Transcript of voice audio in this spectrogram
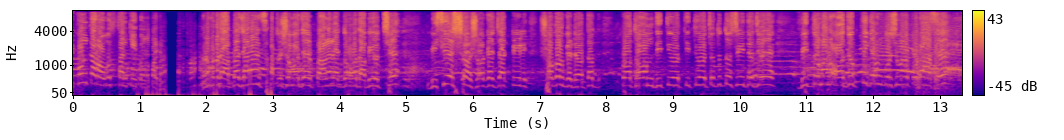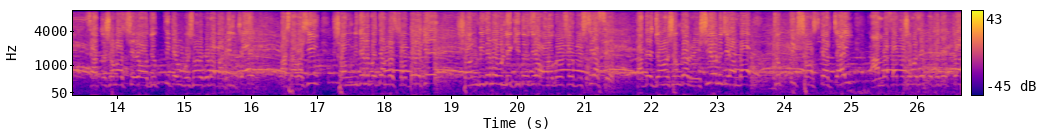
এখনকার অবস্থান কি তোমার? ধন্যবাদ। আপনারা জানেন, ছাত্র সমাজের প্রাণের এক দফা দাবি হচ্ছে বিসিএস সহ সরকারি চাকরির সকল গ্রেডে, অর্থাৎ প্রথম, দ্বিতীয়, তৃতীয়, চতুর্থ শ্রেণীতে যে বিদ্যমান অযৌক্তিক এবং বৈষম্য কোটা আছে, ছাত্র সমাজ সেই অযৌক্তিক এবং বৈষম্য কোটা বাতিল চায়। পাশাপাশি সংবিধানের প্রতি আমরা শ্রদ্ধা রেখে সংবিধানে উল্লেখিত যে অনগ্রসর গোষ্ঠী আছে, তাদের জনসংখ্যার রেশিও অনুযায়ী আমরা যৌক্তিক সংস্কার চাই। আমরা ছাত্র সমাজের পক্ষ একটা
